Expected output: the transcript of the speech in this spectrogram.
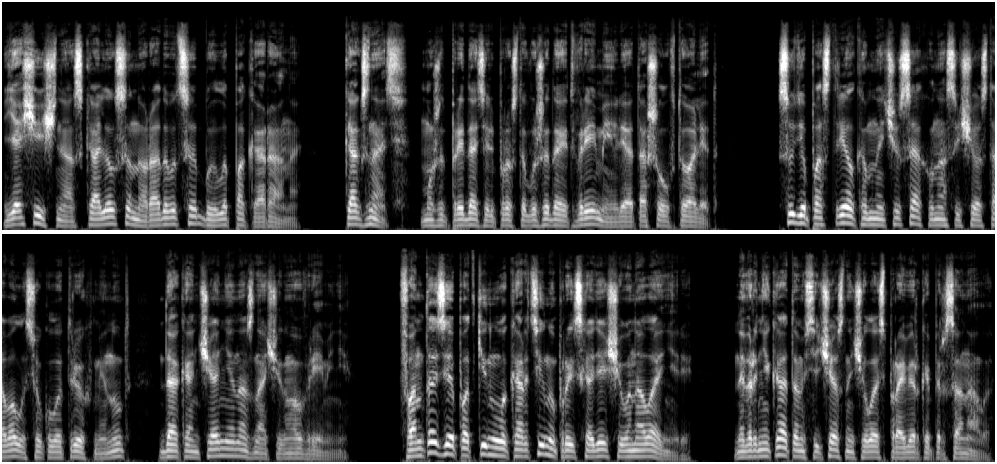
Я хищно оскалился, но радоваться было пока рано. Как знать, может, предатель просто выжидает время или отошел в туалет. Судя по стрелкам на часах, у нас еще оставалось около трех минут до окончания назначенного времени. Фантазия подкинула картину происходящего на лайнере. Наверняка там сейчас началась проверка персонала.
